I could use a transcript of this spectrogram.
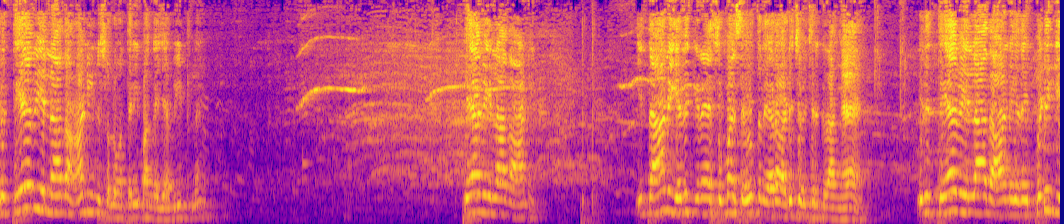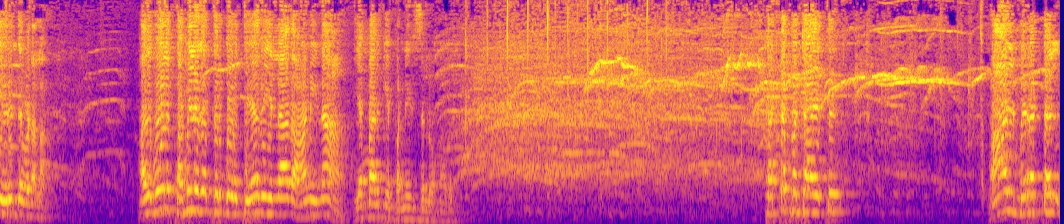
ஒரு தேவையில்லாத ஆணின்னு சொல்லுவோம் தெரியுமாங்க ஐயா வீட்டுல? தேவையில்லாத ஆணி. இந்த ஆணி எதுக்குன்னு சும்மா செவத்துல யாரோ அடிச்சு வச்சிருக்கிறாங்க. இது தேவையில்லாத ஆணி. இதை பிடுங்கி எரிந்து விடலாம். அதுபோல தமிழகத்திற்கு ஒரு தேவையில்லாத ஆணினா எம்ஆர் கே பன்னீர்செல்வம் அவர். கட்ட பஞ்சாயத்து ஆள் மிரட்டல்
